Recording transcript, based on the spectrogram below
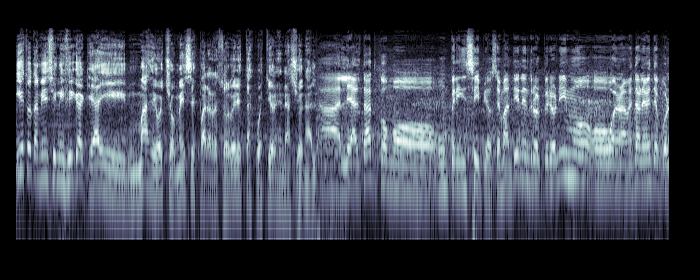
y esto también significa que hay más de ocho meses para resolver estas cuestiones nacionales. La lealtad como un principio, ¿se mantiene dentro del peronismo o, bueno, lamentablemente por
